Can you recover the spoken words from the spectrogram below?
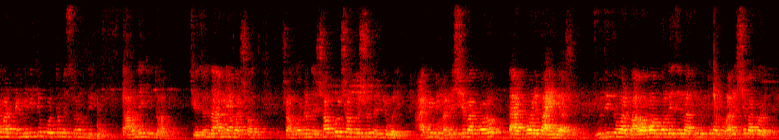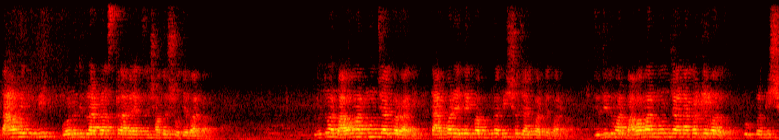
আমার ফ্যামিলিতে প্রথমে শ্রম দিই, তাহলেই কিন্তু হবে। সেজন্য আমি আমার সংগঠনের সকল সদস্যদেরকে বলি, আগে ঘরের সেবা করো, তারপরে বাইরে আসো। যদি তোমার বাবা মা বলে যে, না, তুমি তোমার ঘরের সেবা করো, তাহলে তুমি গৌরনদী ব্লাড ডান্স ক্লাবের একজন সদস্য হতে পারবা। তুমি তোমার বাবা মার মন জয় করো আগে, তারপরে দেখবা পুরো বিশ্ব জয় করতে পারবে। যদি তোমার বাবা মার মন জয় না করতে পারো, পুরো বিশ্ব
